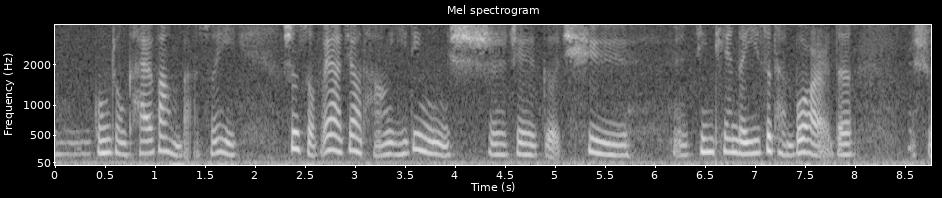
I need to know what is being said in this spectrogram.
嗯公众开放吧。所以圣索菲亚教堂一定是这个去嗯今天的伊斯坦布尔的属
